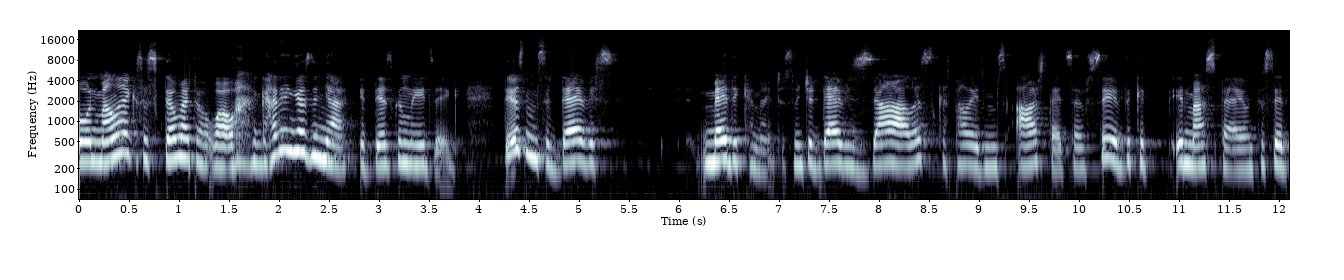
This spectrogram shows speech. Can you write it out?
Un man liekas, es domāju, ka wow, garīgā ziņā ir diezgan līdzīgi. Dievs mums ir devis medikamentus, viņš ir devis zāles, kas palīdz mums ārstēt savu sirdi, kad ir mazspēja. Un tas ir,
